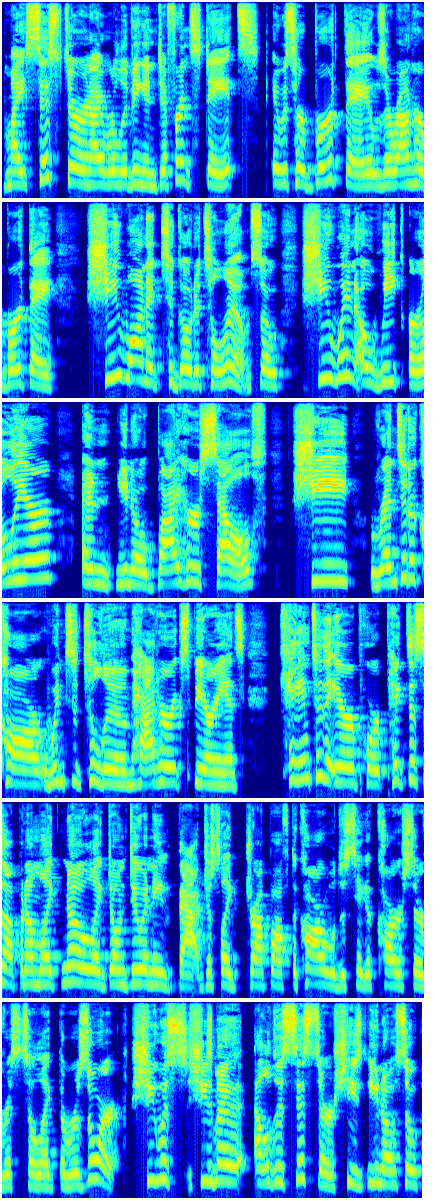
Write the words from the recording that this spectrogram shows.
My sister and I were living in different states. It was her birthday, it was around her birthday. She wanted to go to Tulum. So she went a week earlier and, you know, by herself. She rented a car, went to Tulum, had her experience, came to the airport, picked us up, and I'm like, no, like, don't do any of that. Just like drop off the car. We'll just take a car service to like the resort. She was, she's my eldest sister. She's, you know, so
